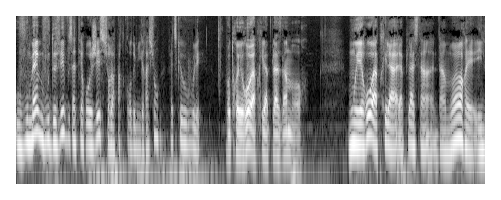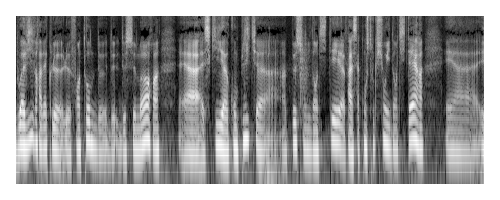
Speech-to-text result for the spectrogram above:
ou vous-même vous devez vous interroger sur leur parcours de migration. Faites ce que vous voulez. Votre héros a pris la place d'un mort. Mon héros a pris la, la place d'un mort et il doit vivre avec le, le fantôme de, de, de ce mort, euh, ce qui euh, complique euh, un peu son identité, enfin sa construction identitaire. Et, euh, et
